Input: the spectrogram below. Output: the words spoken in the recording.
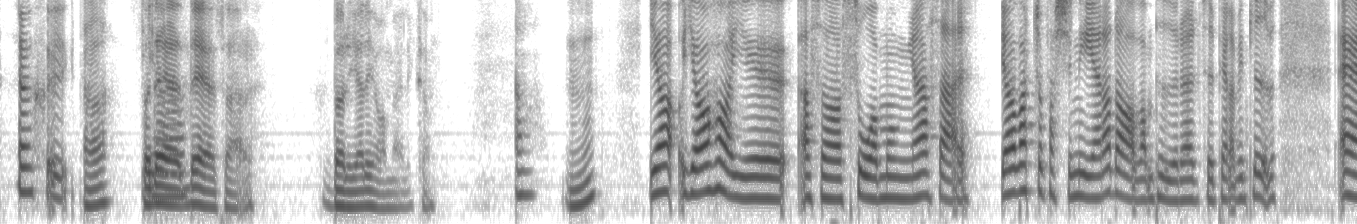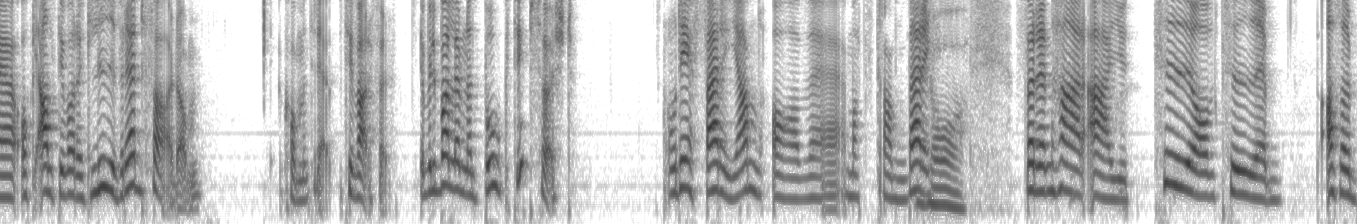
Det var sjukt. Ja. Så Ja. det, det är så här. Började jag med liksom. Ja. Mm. Ja, och jag har ju alltså så många så här. Jag har varit så fascinerad av vampyrer typ hela mitt liv. Eh, och alltid varit livrädd för dem. Jag kommer till det, till varför. Jag vill bara lämna ett boktips först. Och det är Färjan av eh, Mats Strandberg. Ja, För den här är ju 10 av 10, alltså det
